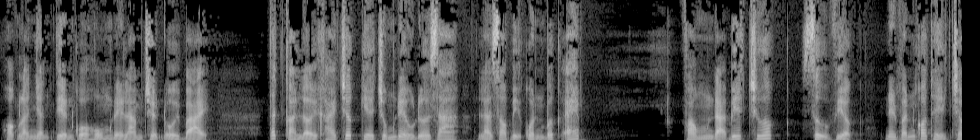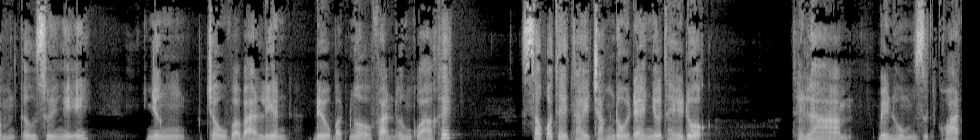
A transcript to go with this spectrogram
Hoặc là nhận tiền của Hùng để làm chuyện đổi bại. Tất cả lời khai trước kia chúng đều đưa ra Là do bị quân bức ép. Phong đã biết trước sự việc Nên vẫn có thể trầm tư suy nghĩ. Nhưng Châu và bà Liên Đều bất ngờ phản ứng quá khích. Sao có thể thay trắng đổi đen như thế được? Thế là bên Hùng dứt khoát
